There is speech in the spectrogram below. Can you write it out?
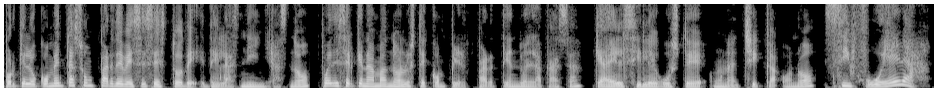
porque lo comentas un par de veces esto de, de las niñas, ¿no? Puede ser que nada más no lo esté compartiendo en la casa, que a él sí le guste una chica o no. Si fuera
